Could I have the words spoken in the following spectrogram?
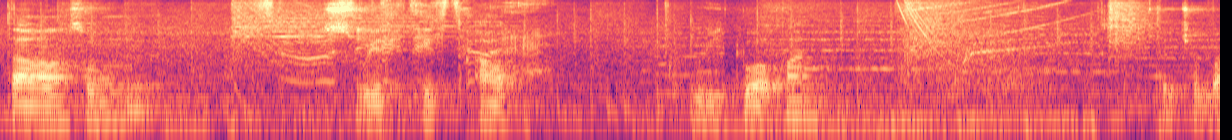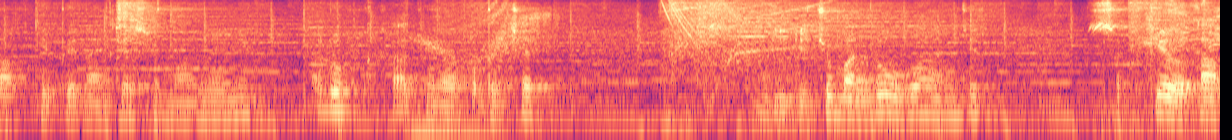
kita langsung sweet it out. Wih itu apa kita coba aktifin aja semuanya nih aduh satu nggak kepencet. Jadi cuma dua anjir. Skill tap.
